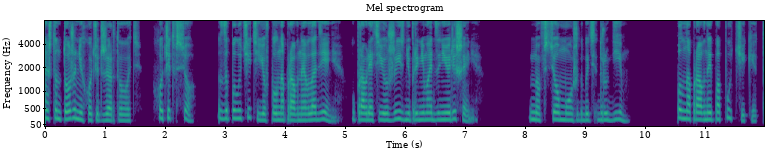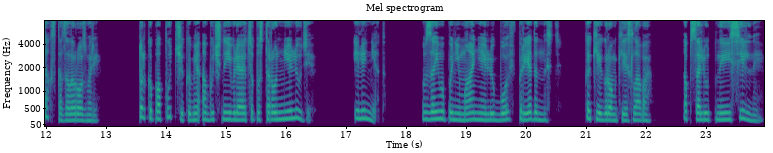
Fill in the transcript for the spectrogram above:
Эштон тоже не хочет жертвовать. Хочет все. Заполучить ее в полноправное владение, управлять ее жизнью, принимать за нее решения. Но все может быть другим. Полноправные попутчики, так сказала Розмари. Только попутчиками обычно являются посторонние люди. Или нет? Взаимопонимание, любовь, преданность. Какие громкие слова. Абсолютные и сильные.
